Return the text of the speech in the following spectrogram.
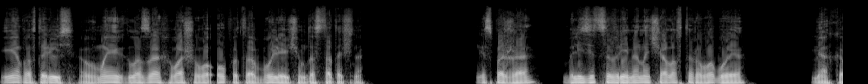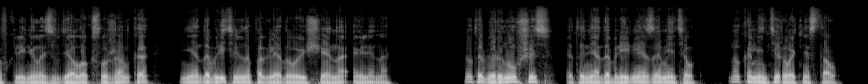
Я повторюсь, в моих глазах вашего опыта более чем достаточно. Госпожа, близится время начала второго боя. Мягко вклинилась в диалог служанка, неодобрительно поглядывающая на Элина. Тот, обернувшись, это неодобрение заметил, но комментировать не стал.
